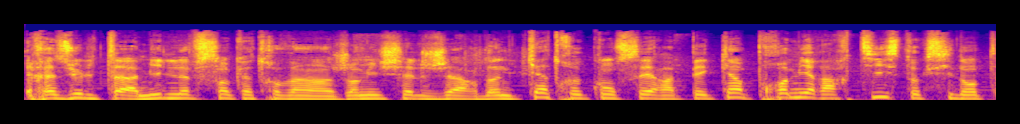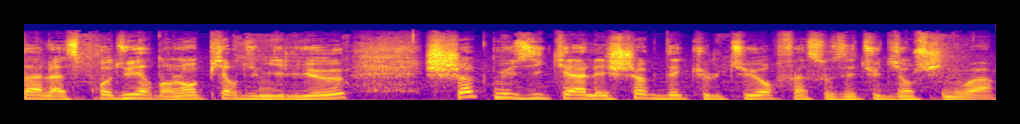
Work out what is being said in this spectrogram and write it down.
Résultat, 1981, Jean-Michel Jarre donne quatre concerts à Pékin, premier artiste occidental à se produire dans l'Empire du Milieu. Choc musical et choc des cultures face aux étudiants chinois.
